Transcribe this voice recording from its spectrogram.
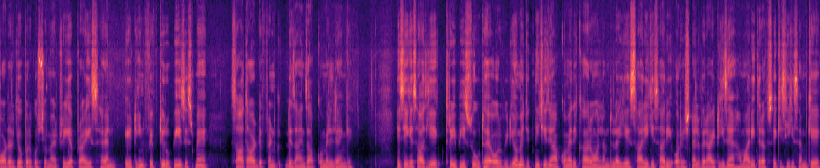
border کے اوپر کچھ جومیٹری ہے۔ پرائس ہے ایٹین ففٹی روپیز اس میں سات آٹھ ڈفرینٹ ڈیزائنز آپ کو مل جائیں گے۔ اسی کے ساتھ یہ ایک تھری پیس سوٹ ہے اور ویڈیو میں جتنی چیزیں آپ کو میں دکھا رہا ہوں الحمد للہ یہ ساری کی ساری اوریجنل ورائٹیز ہیں۔ ہماری طرف سے کسی قسم کے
